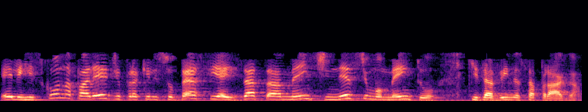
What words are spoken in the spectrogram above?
Ele riscou na parede para que ele soubesse é exatamente nesse momento que está vindo essa praga.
